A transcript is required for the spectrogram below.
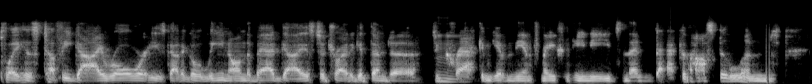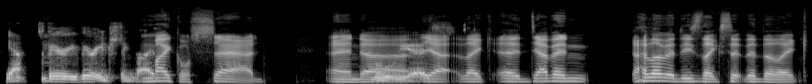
play his toughy guy role where he's got to go lean on the bad guys to try to get them to to Mhm. crack and give him the information he needs, and then back to the hospital. And yeah, it's a very very interesting vibe. Michael's sad, and uh, Ooh, yes. yeah, like uh, Devon, I love it. He's like sitting in the like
